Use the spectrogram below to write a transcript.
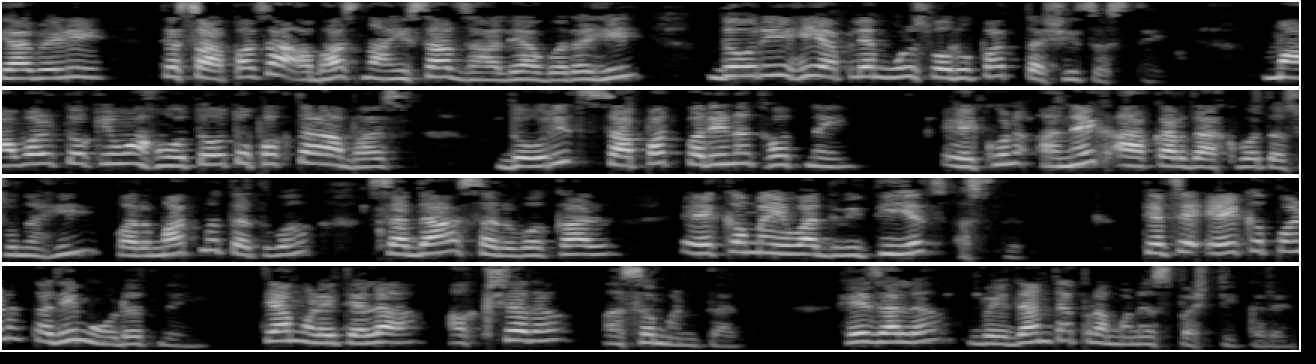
त्यावेळी त्या सापाचा आभास नाहीसा झाल्यावरही दोरी ही आपल्या मूळ स्वरूपात तशीच असते. मावळतो किंवा होतो तो फक्त आभास. दोरीच सापात परिणत होत नाही. एकूण अनेक आकार दाखवत असूनही परमात्म तत्व सदा सर्व काल एकमेवा द्वितीयच असत. त्याचे एक पण कधी मोडत नाही. त्यामुळे त्याला अक्षर असं म्हणतात. हे झालं वेदांताप्रमाणे स्पष्टीकरण.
